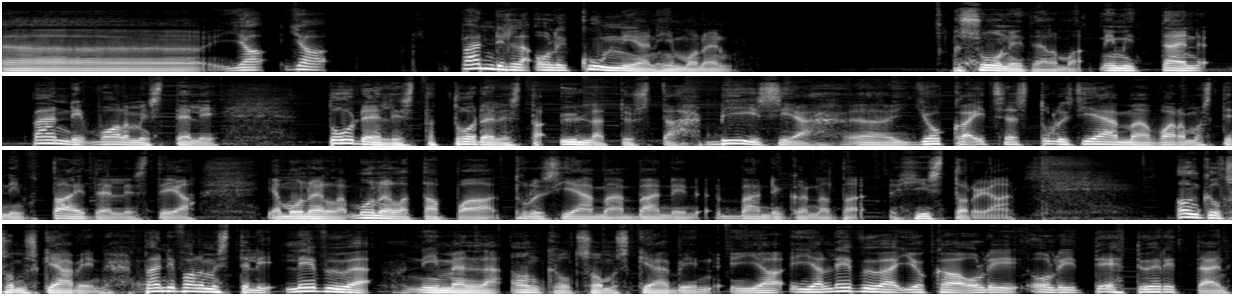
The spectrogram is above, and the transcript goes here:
Öö, ja, ja bändillä oli kunnianhimoinen suunnitelma. Nimittäin bändi valmisteli todellista, todellista yllätystä, biisiä, joka itse asiassa tulisi jäämään varmasti niin kuin taiteellisesti ja, ja monella, monella tapaa tulisi jäämään bändin, bändin kannalta historiaan. Uncle Tom's Cabin. Bändi valmisteli levyä nimellä Uncle Tom's Cabin ja, ja levyä, joka oli, oli tehty erittäin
